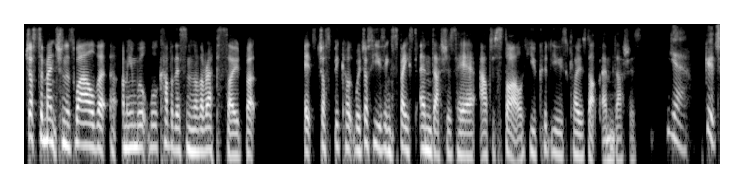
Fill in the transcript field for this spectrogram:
just to mention as well that I mean we'll we'll cover this in another episode, but it's just because we're just using spaced en dashes here out of style. You could use closed up en dashes. Yeah, good.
